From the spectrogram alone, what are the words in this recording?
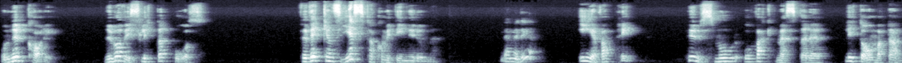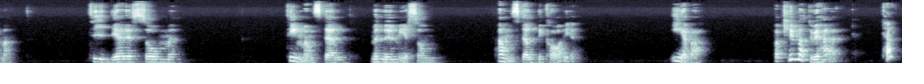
Och nu Kari, nu har vi flyttat på oss För veckans gäst har kommit in i rummet. Vem är det? Eva Pripp. Husmor och vaktmästare lite om vartannat. Tidigare som timanställd men nu mer som anställd vikarie. Eva, vad kul att du är här. Tack!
